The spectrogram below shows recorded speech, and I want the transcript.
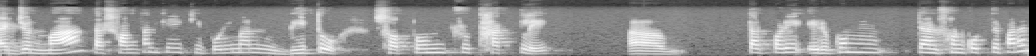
একজন মা, তার সন্তানকে কি পরিমাণ ভীত, স্বতন্ত্র থাকলে তারপরে এরকম টেনশন করতে পারেন?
